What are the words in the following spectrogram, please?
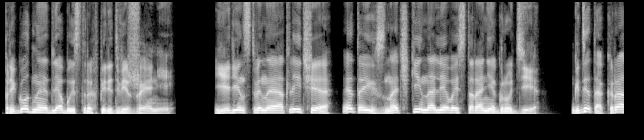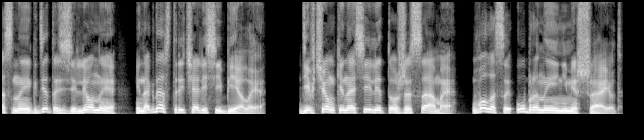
пригодная для быстрых передвижений. Единственное отличие — это их значки на левой стороне груди. Где-то красные, где-то зеленые, иногда встречались и белые. Девчонки носили то же самое, волосы убранные не мешают.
